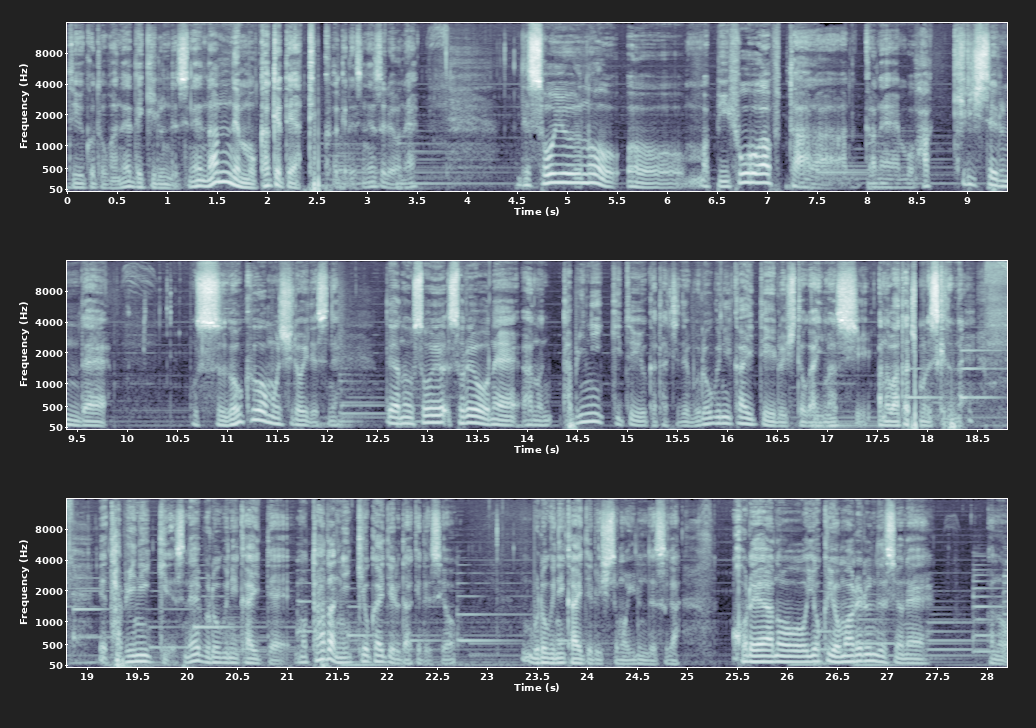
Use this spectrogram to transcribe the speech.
ていうことがねできるんですね何年もかけてやっていくわけですねそれをね。でそういうのを、まあ、ビフォーアフターがねもうはっきりしてるんでもうすごく面白いですね。であのそれそれをねあの旅日記という形でブログに書いている人がいますしあの私もですけどね 旅日記ですねブログに書いてもうただ日記を書いてるだけですよブログに書いてる人もいるんですがこれあのよく読まれるんですよね。あの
